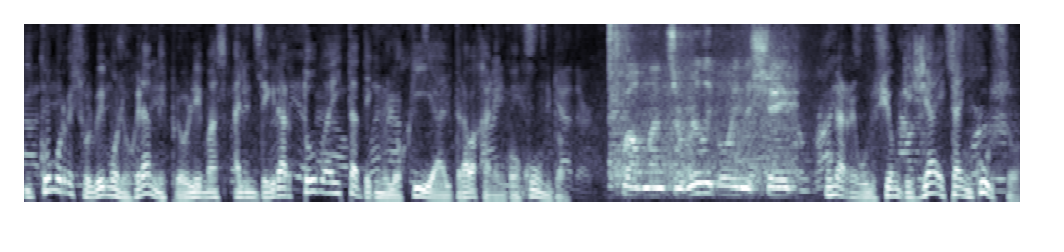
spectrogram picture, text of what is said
y cómo resolvemos los grandes problemas al integrar toda esta tecnología al trabajar en conjunto. Una revolución que ya está en curso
